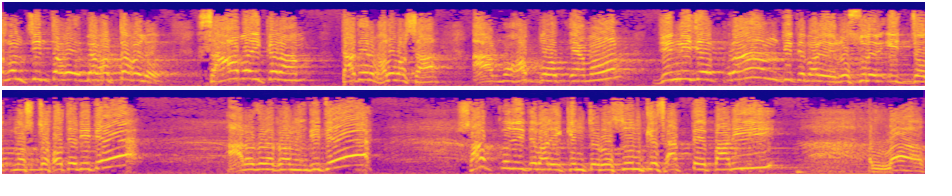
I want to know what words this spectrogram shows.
এখন চিন্তা, ব্যাপারটা হলো সাহাবাই কালাম তাদের ভালোবাসা আর মহব্বত এমন যে নিজের প্রাণ দিতে পারে রসুলের ইজ্জত নষ্ট হতে দিতে, আরও যখন দিতে সব কিছু দিতে পারি, কিন্তু রসুলকে ছাড়তে পারি আল্লাহ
